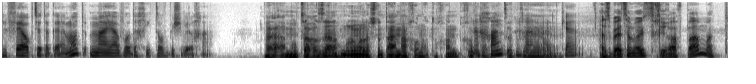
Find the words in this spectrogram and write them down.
אלפי האופציות הקיימות מה יעבוד הכי טוב בשבילך. והמוצר הזה אנחנו מדברים על השנתיים האחרונות נכון? פחות, נכון, קצת, אבל אה, כן. אז בעצם לא היית שכירה אף פעם את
